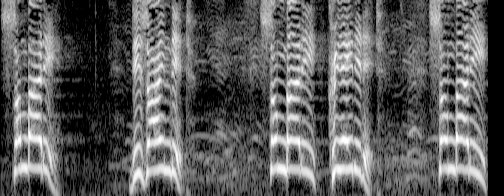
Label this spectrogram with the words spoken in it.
Somebody designed it. Somebody created it. Somebody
